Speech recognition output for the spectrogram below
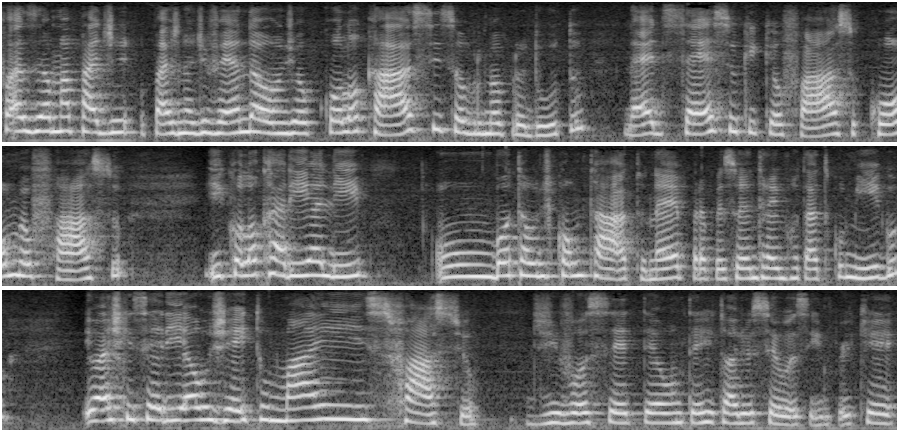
fazer uma página de venda onde eu colocasse sobre o meu produto, né, dissesse o que, que eu faço, como eu faço e colocaria ali um botão de contato, né, para a pessoa entrar em contato comigo. Eu acho que seria o jeito mais fácil de você ter um território seu, assim, porque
